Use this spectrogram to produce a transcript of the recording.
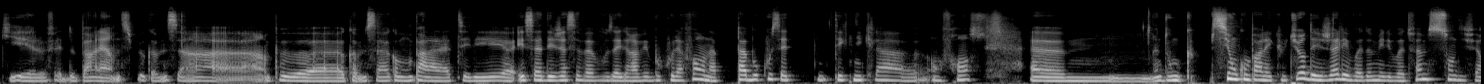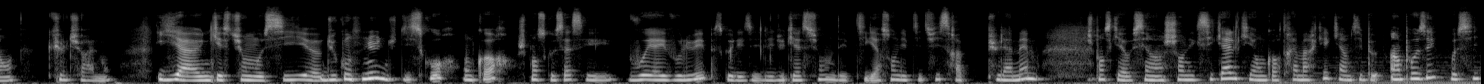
qui est le fait de parler un petit peu comme ça, un peu euh, comme ça, comme on parle à la télé. Et ça, déjà, ça va vous aggraver beaucoup la foi. On n'a pas beaucoup cette technique-là euh, en France. donc, si on compare les cultures, déjà, les voix d'hommes et les voix de femmes sont différentes culturellement. Il y a une question aussi euh, du contenu du discours encore. Je pense que ça c'est voué à évoluer parce que l'éducation des petits garçons, des petites filles sera plus la même. Je pense qu'il y a aussi un champ lexical qui est encore très marqué, qui est un petit peu imposé aussi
